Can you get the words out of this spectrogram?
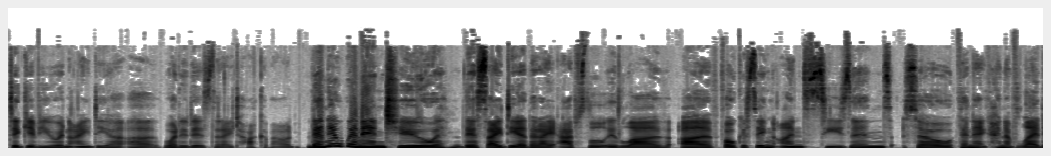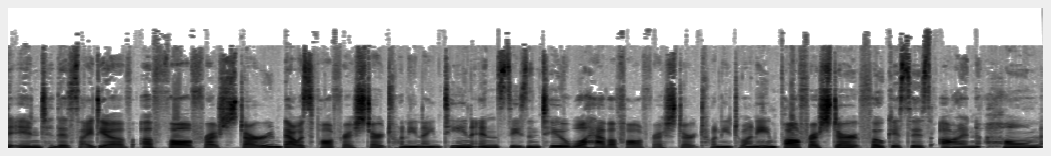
to give you an idea of what it is that I talk about. Then it went into this idea that I absolutely love of focusing on seasons. So then it kind of led into this idea of a fall fresh start. That was Fall Fresh Start 2019. And season two will have a Fall Fresh Start 2020. Fall Fresh Start focuses on home,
